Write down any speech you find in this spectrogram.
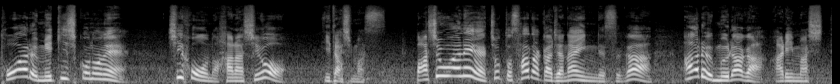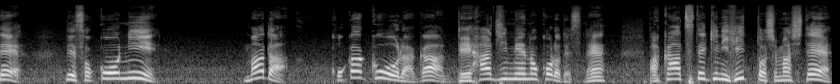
とあるメキシコのね地方の話をいたします。場所はねちょっと定かじゃないんですがある村がありましてでそこにまだコカ・コーラが出始めの頃ですね。爆発的にヒットしまして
